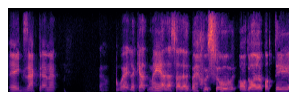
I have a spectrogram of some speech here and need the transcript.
Exactement. Ouais, le 4 mai à la salle Albert Rousseau, on doit reporter.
